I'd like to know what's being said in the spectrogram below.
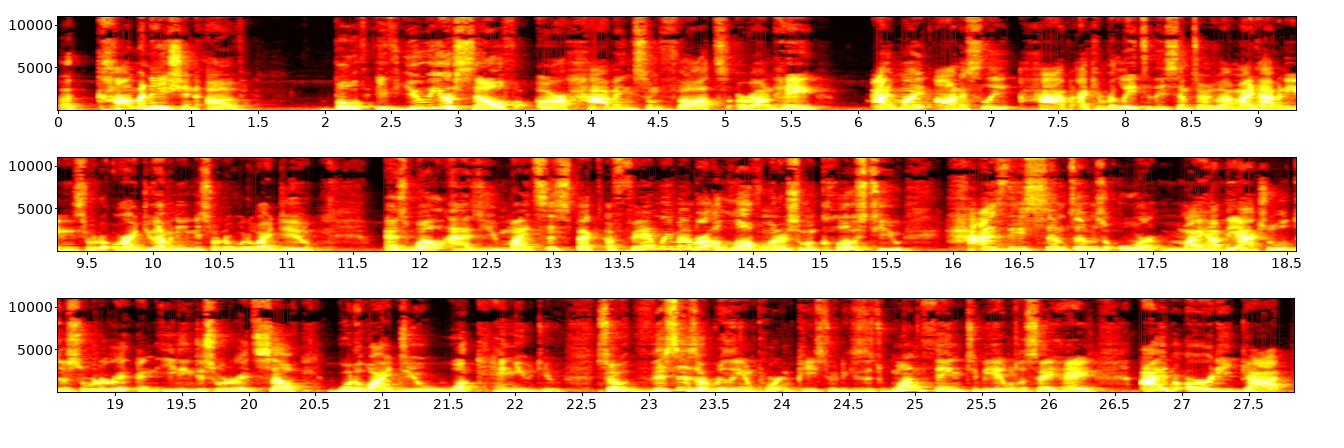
a combination of both if you yourself are having some thoughts around, hey, I might honestly have, I can relate to these symptoms, I might have an eating disorder, or I do have an eating disorder, what do I do? As well as you might suspect a family member, a loved one, or someone close to you has these symptoms or might have the actual disorder, an eating disorder itself. What do I do? What can you do? So, this is a really important piece to it because it's one thing to be able to say, hey, I've already got,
